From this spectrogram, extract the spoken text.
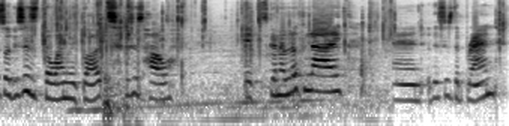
So this is the one we got. This is how it's gonna look like. And this is the brand.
